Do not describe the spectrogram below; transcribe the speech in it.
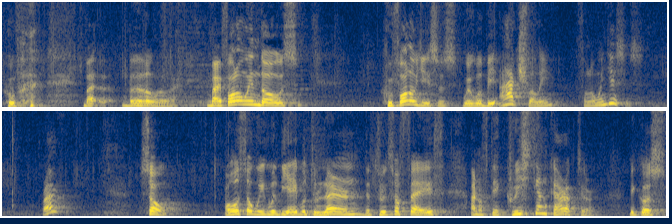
who by, by following those who follow Jesus, we will be actually following Jesus. Right? So, also we will be able to learn the truths of faith and of the Christian character. Because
